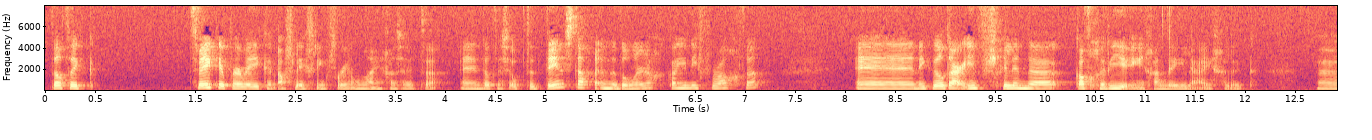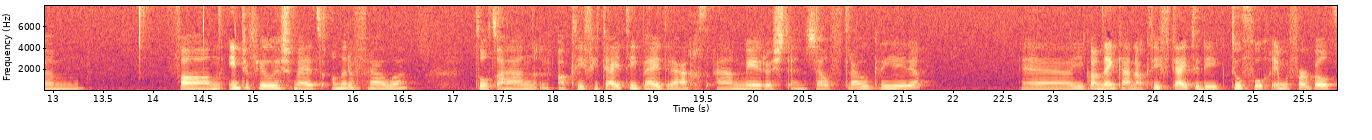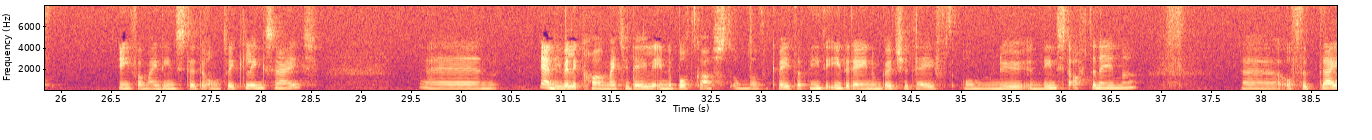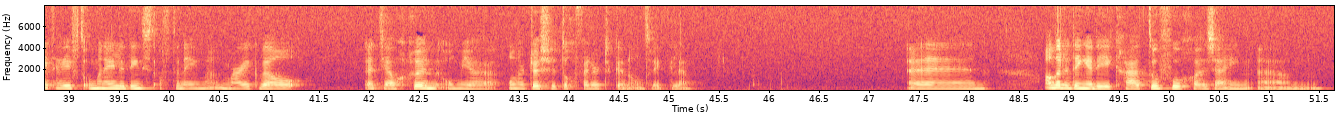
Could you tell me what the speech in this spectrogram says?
dat ik twee keer per week een aflevering voor je online ga zetten. En dat is op de dinsdag en de donderdag, kan je die verwachten. En ik wil daarin verschillende categorieën in gaan delen eigenlijk. Um, van interviews met andere vrouwen tot aan een activiteit die bijdraagt aan meer rust en zelfvertrouwen creëren. Uh, je kan denken aan activiteiten die ik toevoeg in bijvoorbeeld een van mijn diensten, de ontwikkelingsreis. En ja, die wil ik gewoon met je delen in de podcast, omdat ik weet dat niet iedereen een budget heeft om nu een dienst af te nemen. Uh, of de tijd heeft om een hele dienst af te nemen, maar ik wel het jou gun om je ondertussen toch verder te kunnen ontwikkelen. En andere dingen die ik ga toevoegen zijn um,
